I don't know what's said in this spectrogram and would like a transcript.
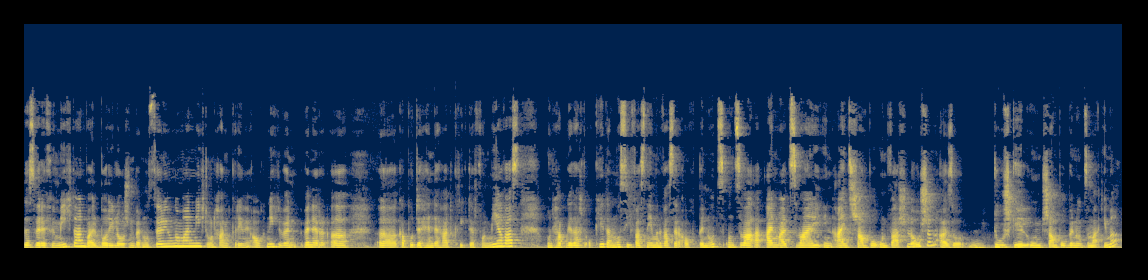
Das wäre für mich dann, weil Bodylotion benutzt der junge Mann nicht und Handcreme auch nicht. Wenn, wenn er äh, äh, kaputte Hände hat, kriegt er von mir was. Und habe gedacht, okay, dann muss ich was nehmen, was er auch benutzt. Und zwar einmal zwei in eins Shampoo und Waschlotion. Also Duschgel und Shampoo benutzen wir immer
